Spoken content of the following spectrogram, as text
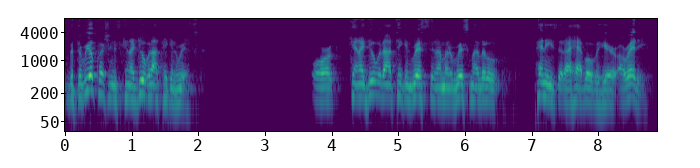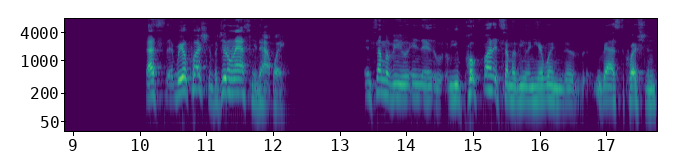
but the real question is, can I do it without taking risk? Or can I do it without taking risks that I'm going to risk my little pennies that I have over here already? That's the real question, but you don't ask me that way. And some of you, in you poke fun at some of you in here when the, you've asked the question.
